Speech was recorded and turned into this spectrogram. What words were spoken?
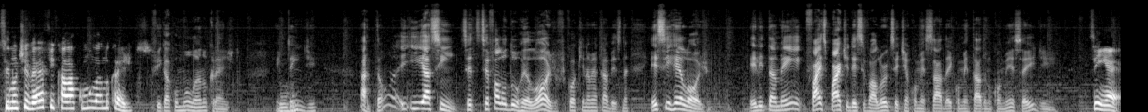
se não tiver, fica lá acumulando créditos. Fica acumulando crédito. Uhum. Entendi. Ah, então, e, e assim, você falou do relógio, ficou aqui na minha cabeça, né? Esse relógio, ele também faz parte desse valor que você tinha começado aí, comentado no começo aí, de... Sim, é.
